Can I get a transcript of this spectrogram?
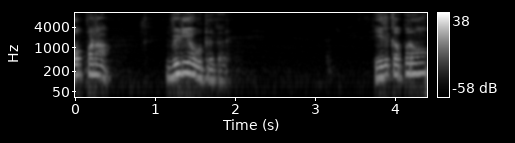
ஓப்பனா வீடியோ விட்டுருக்காரு. இதுக்கப்புறம்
